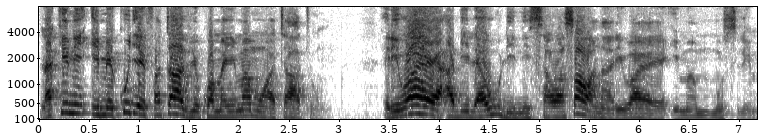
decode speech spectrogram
lakini imekuja ifatavyo kwa maimamu watatu riwaya ya abi daudi ni sawasawa na riwaya ya imamu muslim.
